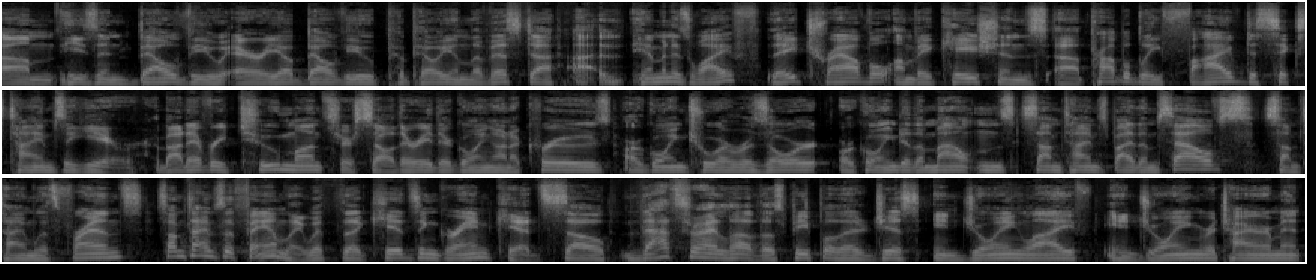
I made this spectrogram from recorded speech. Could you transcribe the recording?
Um, he's in Bellevue area, Bellevue, Papillion, La Vista. Uh, him and his wife, they travel on vacations uh, probably five to six times a year. About every two months or so, they're either going on a cruise or going to a resort resort or going to the mountains, sometimes by themselves, sometimes with friends, sometimes with family, with the kids and grandkids. So that's what I love. Those people that are just enjoying life, enjoying retirement.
